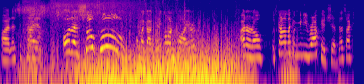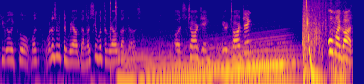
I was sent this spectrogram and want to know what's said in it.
Alright, let's ignite it. Oh, that's so cool! My god, can it go on fire? I don't know. It's kind of like a mini rocket ship. That's actually really cool. What's, what is with the railgun? Let's see what the railgun does. Oh, it's charging. You're charging? Oh my god.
